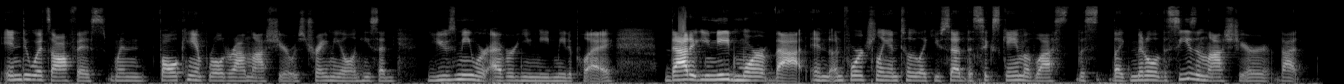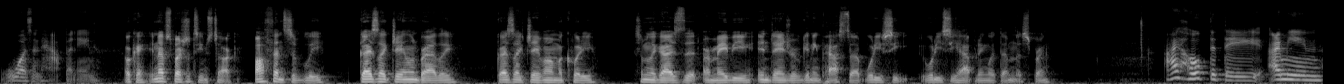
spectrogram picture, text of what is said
in Dewitt's office when fall camp rolled around last year was Tre Neal, and he said, "Use me wherever you need me to play." That you need more of that, and unfortunately, until like you said, the sixth game of last this like middle of the season last year, that wasn't happening. Okay, enough special teams talk. Offensively, guys like Jaylin Bradley, guys like Jaevon McQuitty, some of the guys that are maybe in danger of getting passed up. What do you see? What do you see happening with them this spring? I hope that they. I mean,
